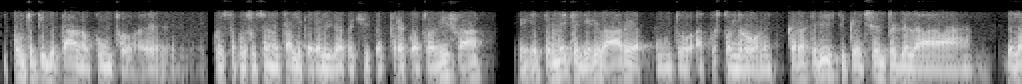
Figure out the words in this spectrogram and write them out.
Il ponte tibetano appunto è questa costruzione metallica realizzata circa 3-4 anni fa e permette di arrivare appunto a questo androne. Caratteristiche sempre della, della,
